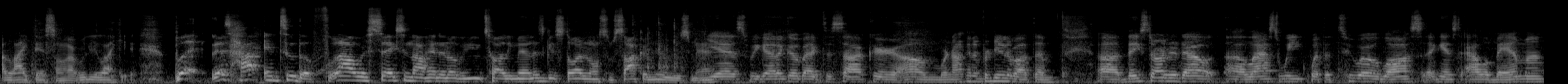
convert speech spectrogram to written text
I like that song. I really like it. But let's hop into the flowers section. I'll hand it over to you, Charlie, man. Let's get started on some soccer news, man. Yes, we got to go back to soccer. Um, we're not going to forget about them. Uh, they started out uh, last week with a 2 0 loss against Alabama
